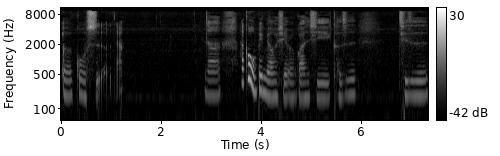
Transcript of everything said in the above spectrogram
呃，过世了，这样。那他跟我并没有血缘关系，可是其实。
